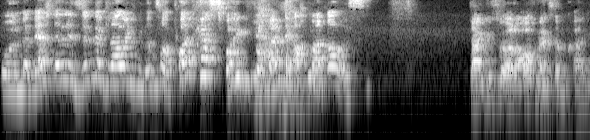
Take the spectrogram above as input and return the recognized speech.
Und an der Stelle sind wir, glaube ich, mit unserer Podcast-Folge für heute auch mal raus. Danke für eure Aufmerksamkeit.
